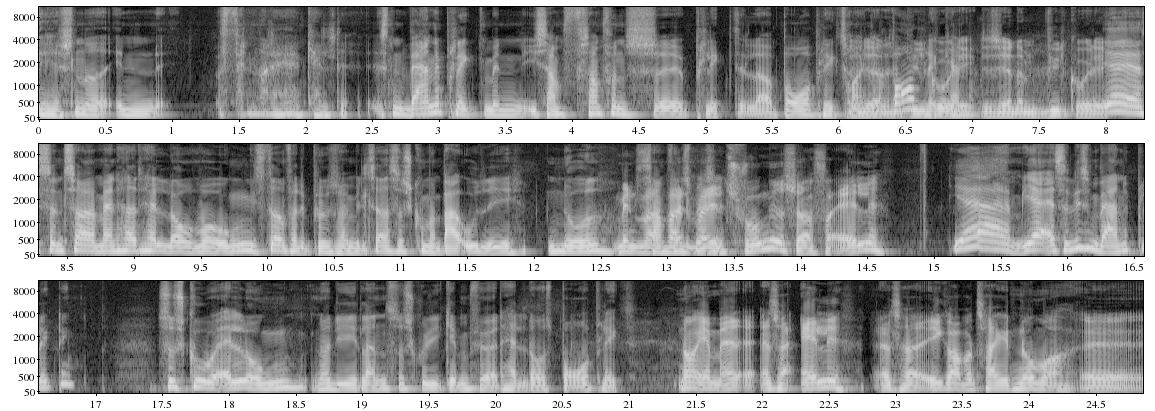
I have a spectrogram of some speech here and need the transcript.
øh, sådan noget, en, hvad fanden var det, han kaldte det? Sådan værnepligt, men i samf- samfundspligt, eller borgerpligt, tror Det jeg. er en vildt god idé. Det siger det er en vildt god idé. Ja, ja, sådan så man havde et halvt år, hvor unge, i stedet for at det pludselig var militæret, så skulle man bare ud i noget Men var, var, det, var det tvunget så for alle? Ja, ja, altså ligesom værnepligt, ikke? Så skulle alle unge, når de er et eller andet, så skulle de gennemføre et halvt års borgerpligt. Nå, jamen, al- altså alle. Altså ikke op og trække et nummer. Øh,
